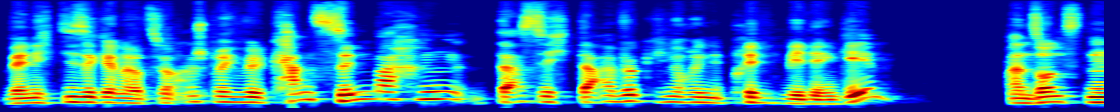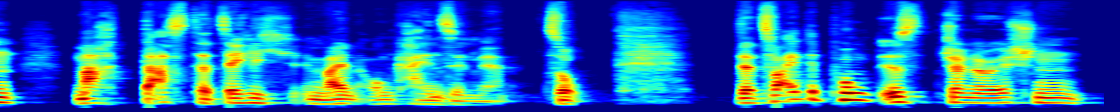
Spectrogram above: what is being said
wenn ich diese Generation ansprechen will, kann es Sinn machen, dass ich da wirklich noch in die Printmedien gehe. Ansonsten macht das tatsächlich in meinen Augen keinen Sinn mehr. So. Der zweite Punkt ist Generation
